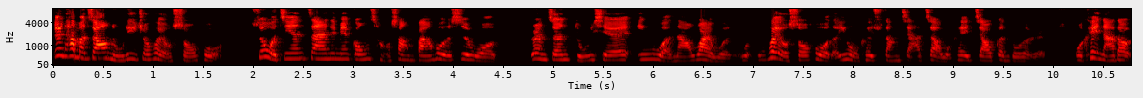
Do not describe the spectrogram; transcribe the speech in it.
因为他们知道努力就会有收获，所以我今天在那边工厂上班，或者是我认真读一些英文啊外文，我我会有收获的，因为我可以去当家教，我可以教更多的人，我可以拿到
